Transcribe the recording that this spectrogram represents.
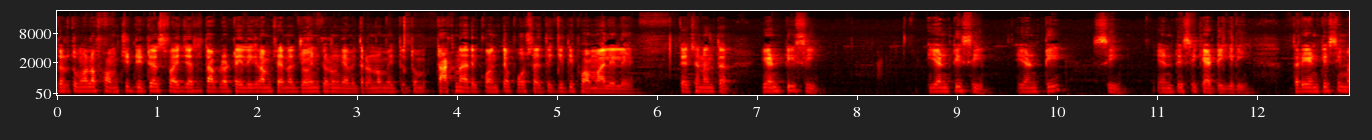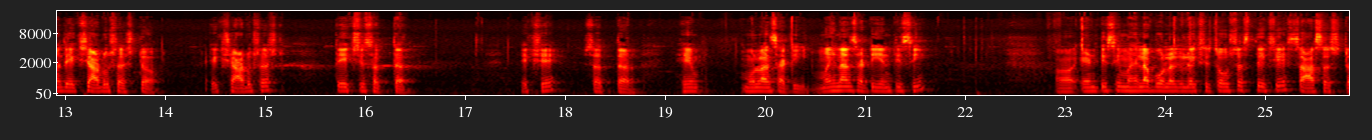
जर तुम्हाला फॉर्मची डिटेल्स पाहिजे असेल तर आपलं टेलिग्राम चॅनल जॉईन करून घ्या मित्रांनो. मी तुम टाकणार आहे कोणत्या पोस्ट आहे ते किती फॉर्म आलेले आहे. त्याच्यानंतर N T C N T C N T C N T C category तर एन टी सीमध्ये एकशे अडुसष्ट एकशे अडुसष्ट ते एकशे सत्तर. एकशे सत्तर. हे मुलांसाठी महिलांसाठी N T C N T C महिला बोलायला गेलो एकशे चौसष्ट ते एकशे सहासष्ट.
